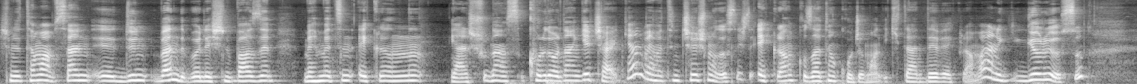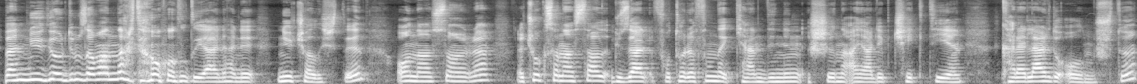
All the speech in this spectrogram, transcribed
Şimdi tamam sen e, dün ben de böyle şimdi bazen Mehmet'in ekranının yani şuradan koridordan geçerken Mehmet'in çalışma odasında işte ekran zaten kocaman iki tane dev ekran var. Yani görüyorsun. Ben Nü gördüğüm zamanlar da oldu yani hani Nü çalıştığın. Ondan sonra e, çok sanatsal güzel fotoğrafını da kendinin ışığını ayarlayıp çektiğin kareler de olmuştu.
